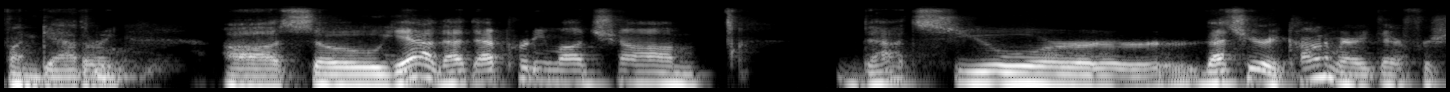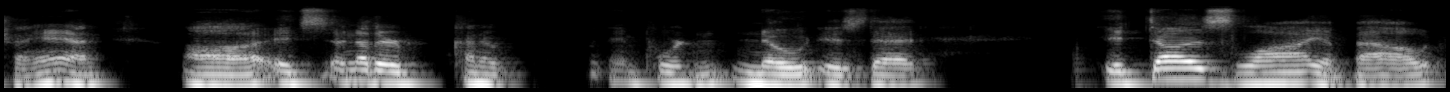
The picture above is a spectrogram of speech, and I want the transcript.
fun gathering. Uh, so yeah, that that pretty much um, that's your that's your economy right there for Cheyenne. Uh, it's another kind of important note is that it does lie about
